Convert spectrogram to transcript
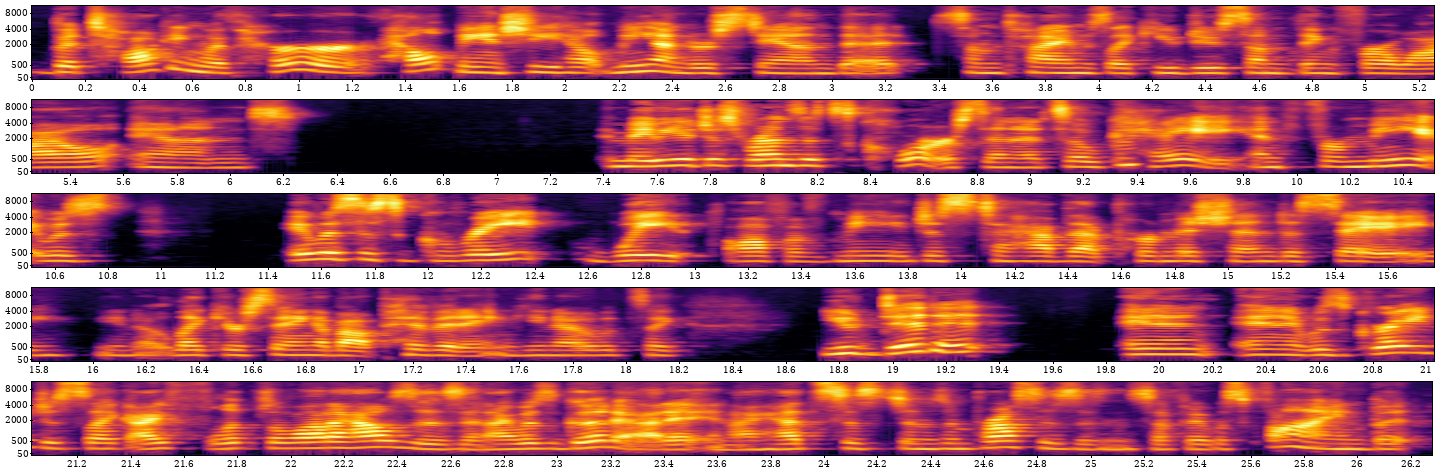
but talking with her helped me and she helped me understand that sometimes like you do something for a while and maybe it just runs its course and it's mm-hmm. okay and for me it was it was this great weight off of me just to have that permission to say you know like you're saying about pivoting you know it's like you did it and and it was great just like i flipped a lot of houses and i was good at it and i had systems and processes and stuff it was fine but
